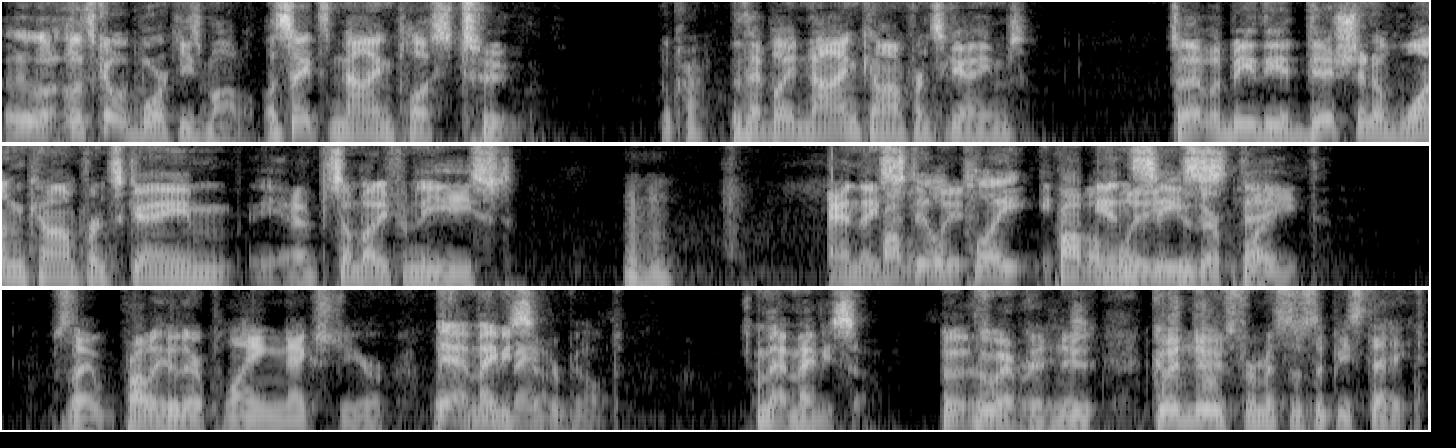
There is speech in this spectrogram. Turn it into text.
let's go with Borky's model. Let's say it's 9 plus 2. Okay. They play nine conference games. So that would be the addition of one conference game, you know, somebody from the East. Mm-hmm. And they probably, still play probably NC State. Playing so probably who they're playing next year. Yeah, maybe Vanderbilt. So. Maybe so. whoever. So good news. Good news for Mississippi State.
